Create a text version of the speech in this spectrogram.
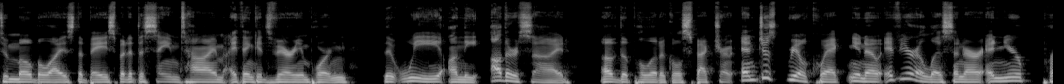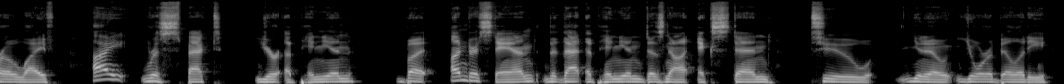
to mobilize the base. But at the same time, I think it's very important that we on the other side of the political spectrum, and just real quick, you know, if you're a listener and you're pro life, I respect your opinion, but understand that that opinion does not extend to, you know, your ability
